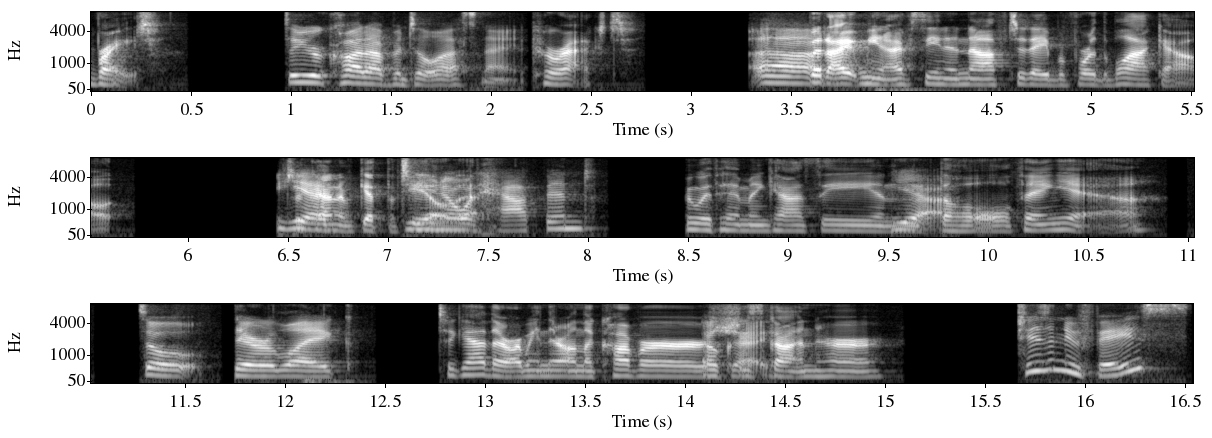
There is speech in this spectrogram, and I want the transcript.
Right. so you're caught up until last night Correct. uh, But I mean, I've seen enough today before the blackout to kind of get the feel. do you know what happened with him and Cassie and Yeah. the whole thing. Yeah. So they're like Together. I mean, they're on the cover. Okay. She's gotten her. she has a new face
